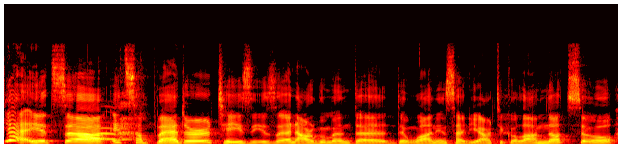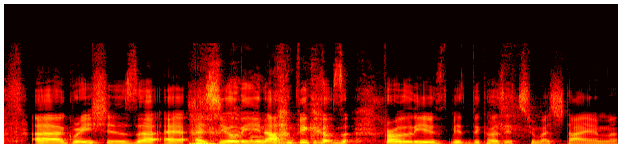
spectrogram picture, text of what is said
yeah, it's uh, it's a better thesis an argument uh, the one inside the article. I'm not so uh, gracious uh, as you, Lina, because probably it's because it's too much time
